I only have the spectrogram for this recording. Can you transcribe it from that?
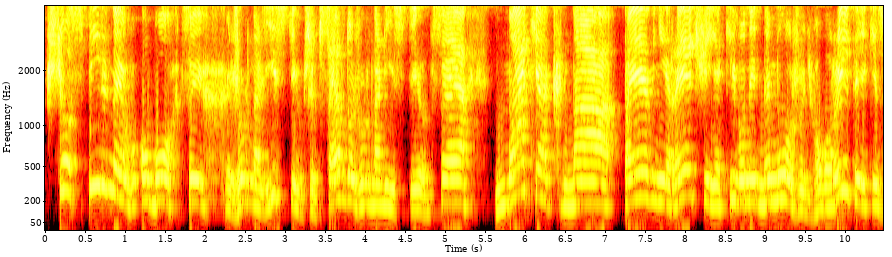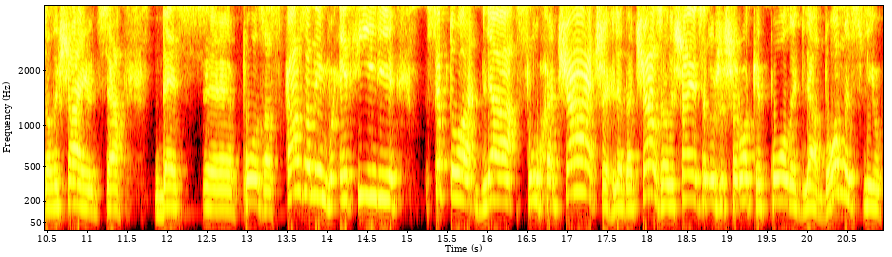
Що спільне в обох цих журналістів чи псевдожурналістів, це натяк на певні речі, які вони не можуть говорити, які залишаються десь е, поза сказаним в ефірі. Себто для слухача чи глядача залишається дуже широке поле для домислів.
